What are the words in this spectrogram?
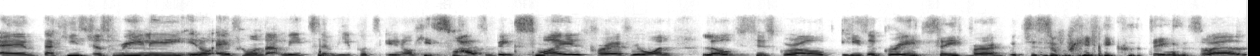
Um, that he's just really, you know, everyone that meets him, he puts, you know, he has a big smile for everyone, loves his grub. He's a great sleeper, which is a really good thing as well.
